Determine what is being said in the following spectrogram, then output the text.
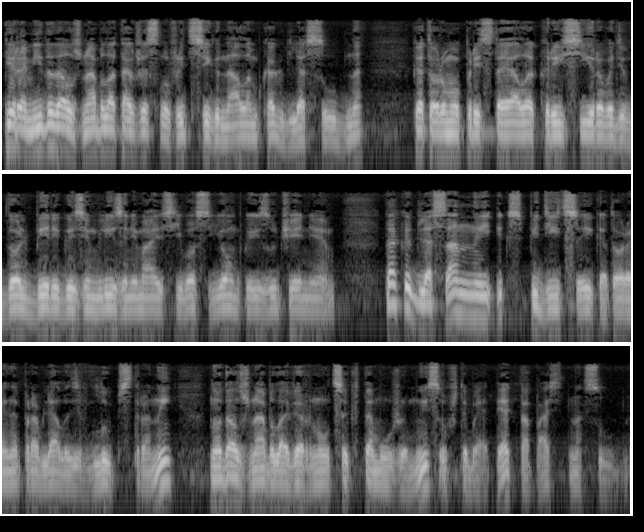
Пирамида должна была также служить сигналом как для судна, которому предстояло крейсировать вдоль берега Земли, занимаясь его съемкой и изучением, так и для санной экспедиции, которая направлялась вглубь страны, но должна была вернуться к тому же мысу, чтобы опять попасть на судно.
